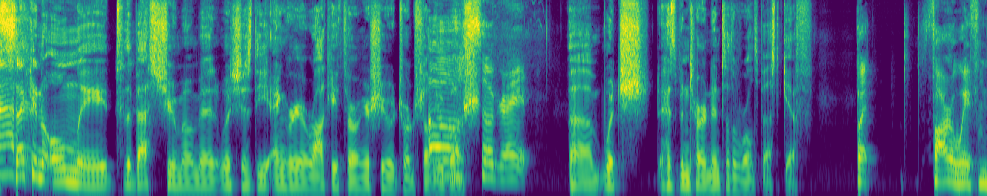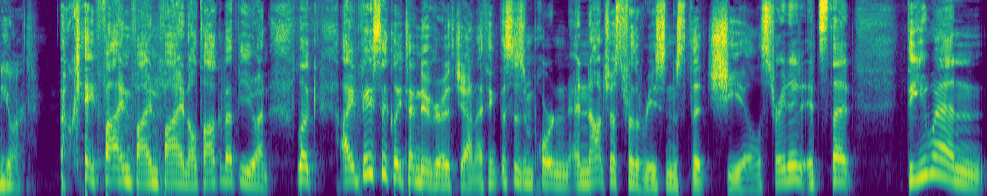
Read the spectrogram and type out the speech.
second only to the best shoe moment, which is the angry Iraqi throwing a shoe at George W. Oh, Bush, so great. um, which has been turned into the world's best GIF. But far away from New York. Okay, fine, fine, fine. I'll talk about the UN. Look, I basically tend to agree with Jenn. I think this is important, and not just for the reasons that she illustrated. It's that the UN,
